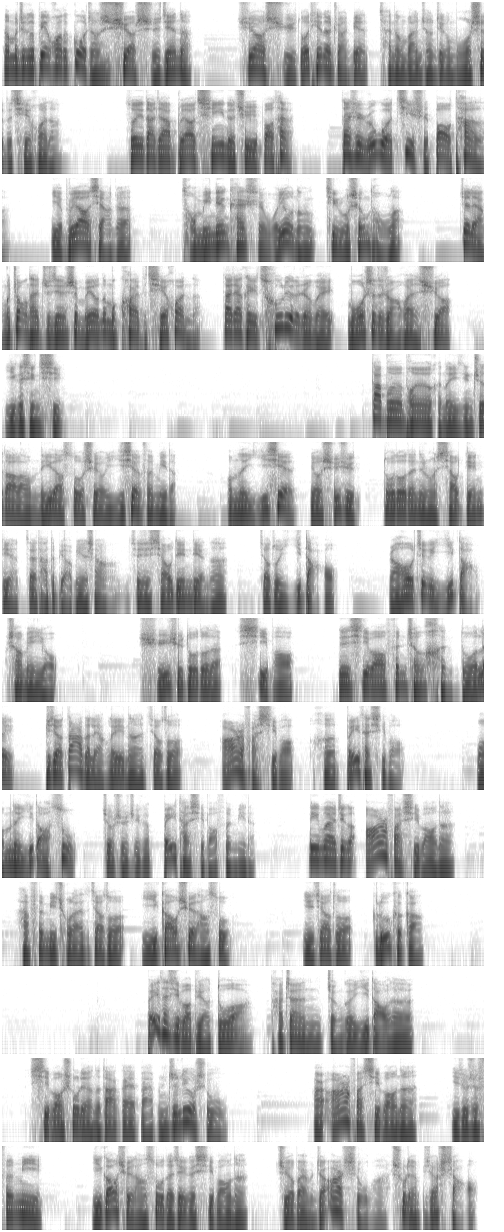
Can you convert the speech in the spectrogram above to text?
那么这个变化的过程是需要时间的，需要许多天的转变才能完成这个模式的切换呢。所以大家不要轻易的去爆碳。但是如果即使爆碳了，也不要想着从明天开始我又能进入生酮了。这两个状态之间是没有那么快的切换的，大家可以粗略的认为模式的转换需要一个星期。大部分朋友可能已经知道了，我们的胰岛素是由胰腺分泌的，我们的胰腺有许许多多的那种小点点在它的表面上，这些小点点呢叫做胰岛，然后这个胰岛上面有许许多多的细胞，那些细胞分成很多类，比较大的两类呢叫做阿尔法细胞和贝塔细胞。我们的胰岛素就是这个贝塔细胞分泌的，另外这个阿尔法细胞呢，它分泌出来的叫做胰高血糖素，也叫做 glucagon。贝塔细胞比较多啊，它占整个胰岛的细胞数量的大概百分之六十五，而阿尔法细胞呢，也就是分泌胰高血糖素的这个细胞呢，只有百分之二十五啊，数量比较少。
